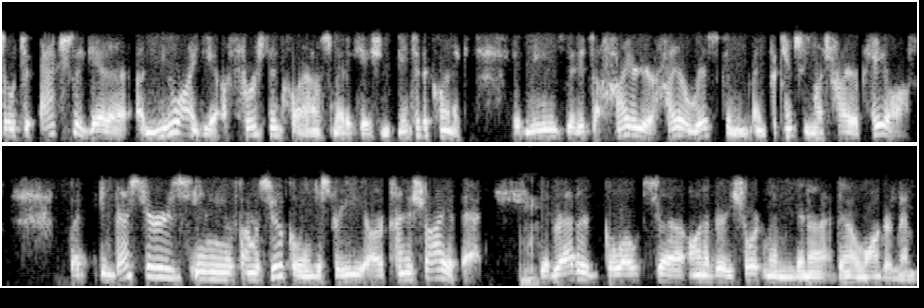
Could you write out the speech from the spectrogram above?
So to actually get a, a new idea, a first in class medication into the clinic, it means that it's a higher higher risk and, and potentially much higher payoff. But investors in the pharmaceutical industry are kind of shy of that. They'd rather go out uh, on a very short limb than a than a longer limb.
